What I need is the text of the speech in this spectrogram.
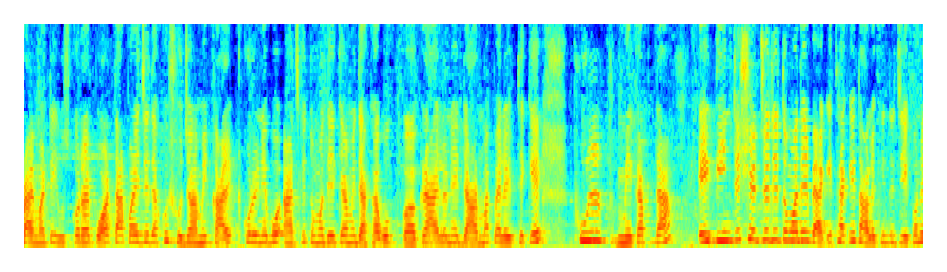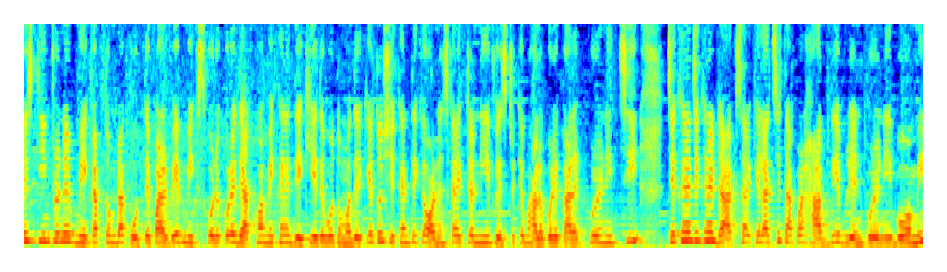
প্রাইমারটা ইউজ করার পর। তারপরে যে দেখো সোজা আমি কারেক্ট করে নেব। আজকে তোমাদেরকে আমি দেখাবো ক্রায়লনের ডার্মা প্যালেট থেকে ফুল মেকআপটা এই তিনটে শেড যদি তোমাদের ব্যাগে থাকে, তাহলে কিন্তু যে কোনো স্কিন টোনের মেকআপ তোমরা করতে পারবে। মিক্স করে করে দেখো, আমি এখানে দেখিয়ে দেবো তোমাদেরকে। তো সেখান থেকে অরেঞ্জ কারেক্টার নিয়ে ফেসটাকে ভালো করে কালেক্ট করে নিচ্ছি। যেখানে যেখানে ডার্ক সার্কেল আছে, তারপর হাত দিয়ে ব্লেন্ড করে নিব আমি।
